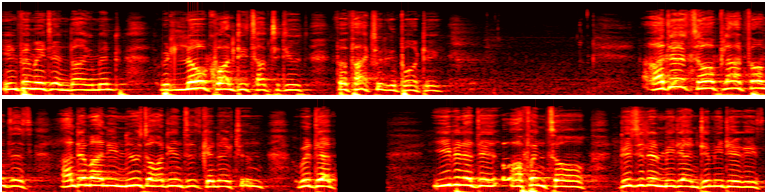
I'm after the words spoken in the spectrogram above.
information environment with low quality substitutes for factual reporting. Others saw platforms as undermining news audiences' connection with their even as they often saw digital media intermediaries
